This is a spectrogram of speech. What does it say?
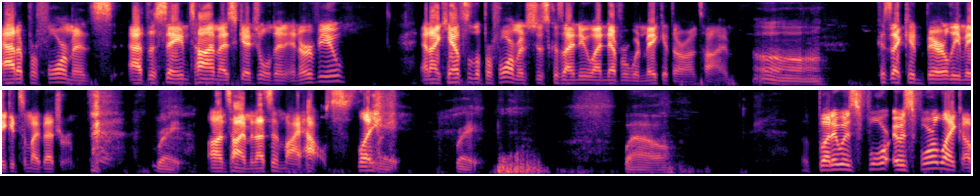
at a performance at the same time i scheduled an interview and i canceled the performance just because i knew i never would make it there on time Oh, because i could barely make it to my bedroom right. on time and that's in my house like Right. Right. Wow. but it was for it was for like a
